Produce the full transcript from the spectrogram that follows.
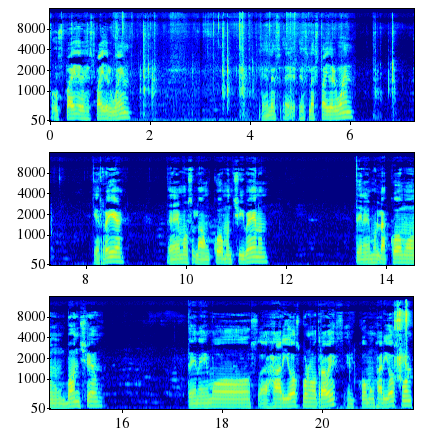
Ghost Spider, es Spider Wen. Es, eh, es, la Spider Wen. Que es rare. Tenemos la Uncommon Chivenon. Tenemos la Common Bonshell. Tenemos a Harry Osborn otra vez, el Common Harry Osborn.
